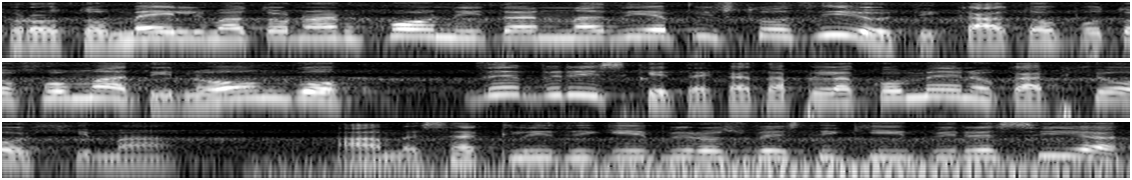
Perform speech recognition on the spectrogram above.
Πρώτο μέλημα των αρχών ήταν να διαπιστωθεί ότι κάτω από το χωμάτινο όγκο δεν βρίσκεται καταπλακωμένο κάποιο όχημα. Άμεσα κλήθηκε η πυροσβεστική υπηρεσία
